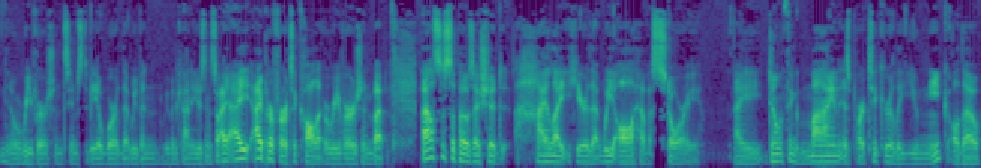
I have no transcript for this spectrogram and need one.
you know, reversion seems to be a word that we've been we've been kind of using. So I, I, I prefer to call it a reversion, but I also suppose I should highlight here that we all have a story. I don't think mine is particularly unique, although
